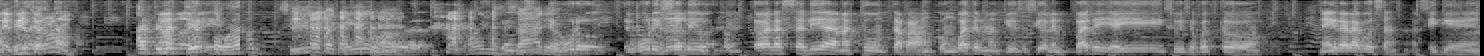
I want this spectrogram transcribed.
De pecho, ¿no? Al primer Ah, no, tiempo, weón. Sí, ¿para qué, weón? No es necesario. Seguro, seguro y sólido en todas las salidas. Además tuvo un tapadón con Waterman que hubiese sido el empate y ahí se hubiese puesto negra la cosa. Así que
